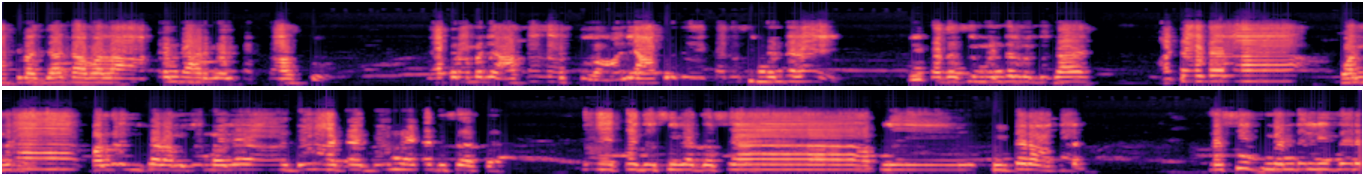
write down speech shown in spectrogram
आपला ज्या गावाला अखंड हरमन पत्ता असतो त्याप्रमाणे असाच असतो. आणि आपलं एकादशी मंडळ आहे. एकादशी मंडळ म्हणजे काय? आठवड्याला पंधरा पंधरा दिवसाला म्हणजे महिन्या दोन आठ दोन एकादशी असतात. त्या एकादशीला जशा आपले कीर्तन होतात तशीच मंडळी जर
